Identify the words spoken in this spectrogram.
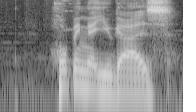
Hoping that you guys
